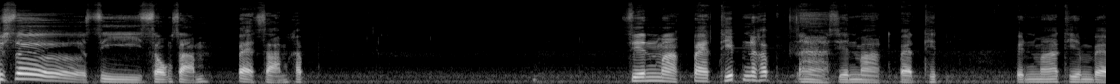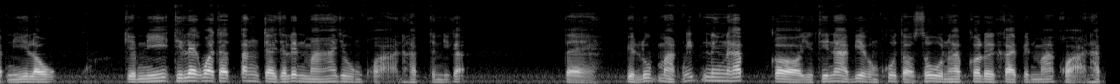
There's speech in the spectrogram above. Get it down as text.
user 42383 ครับ เซียนหมากแปดทิศนะครับ อ่าเซียนหมากแปดทิศ เป็นม้าเทียมแบบนี้เราเกมนี้ที่แรกว่าจะตั้งใจจะเล่นม้าโยงขวานะครับตอนนี้ก็ แต่เปลี่ยนรูปหมากนิดนึงนะครับ ก็อยู่ที่หน้าเบี้ยของคู่ต่อสู้นะครับ ก็เลยกลายเป็นม้าขวานะครับ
